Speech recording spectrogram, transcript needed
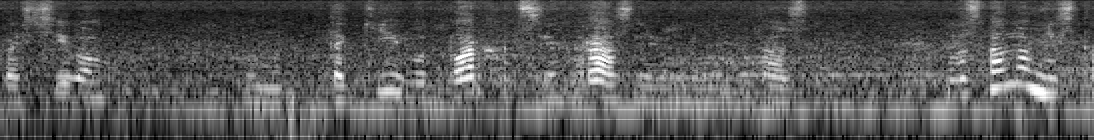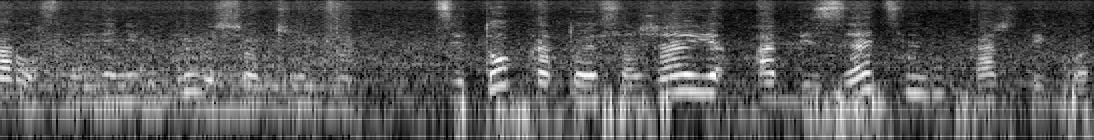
красивым. Вот. Такие вот бархатцы разные у меня, разные. В основном низкорослые, я не люблю высокие. Цветок, который сажаю я обязательно каждый год.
